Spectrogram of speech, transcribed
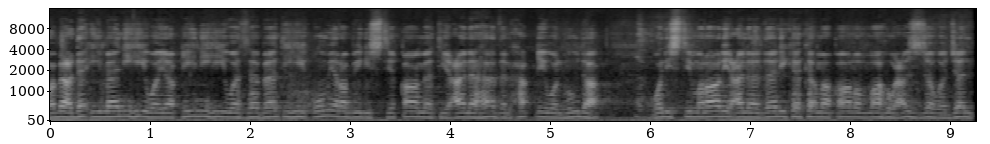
وبعد إيمانه ويقينه وثباته أمر بالاستقامة على هذا الحق والهدى والاستمرار على ذلك كما قال الله عز وجل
